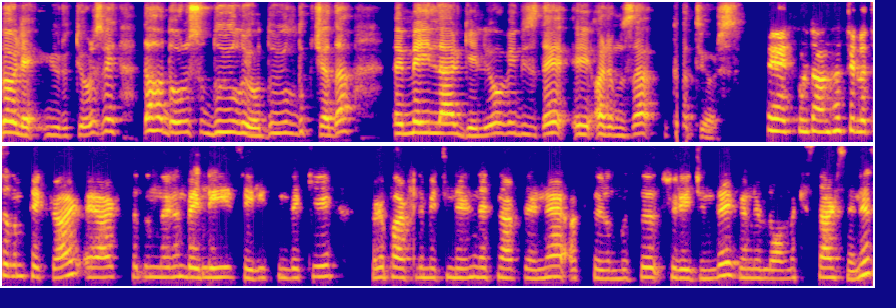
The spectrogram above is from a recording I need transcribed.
Böyle yürütüyoruz ve daha doğrusu duyuluyor. Duyuldukça da mailler geliyor ve biz de aramıza katıyoruz. Evet, buradan hatırlatalım tekrar. Eğer kadınların belleği serisindeki Arap harfli metinlerin net harflerine aktarılması sürecinde gönüllü olmak isterseniz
